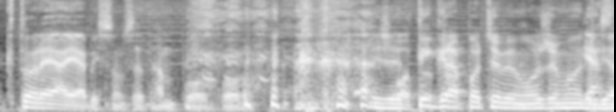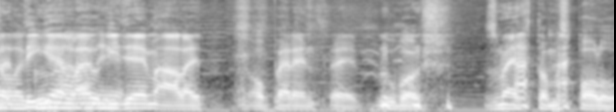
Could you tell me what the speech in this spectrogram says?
ktoré aj ja by som sa tam po... po že po tigra po tebe môžem hodiť, ja ale tiger Gunnara nie. idem, ale operence, Ľuboš, sme v tom spolu.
